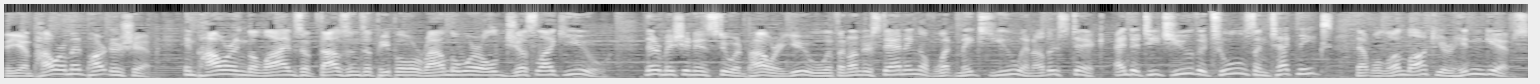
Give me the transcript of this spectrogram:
The Empowerment Partnership, empowering the lives of thousands of people around the world just like you. Their mission is to empower you with an understanding of what makes you and others tick and to teach you the tools and techniques that will unlock your hidden gifts.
